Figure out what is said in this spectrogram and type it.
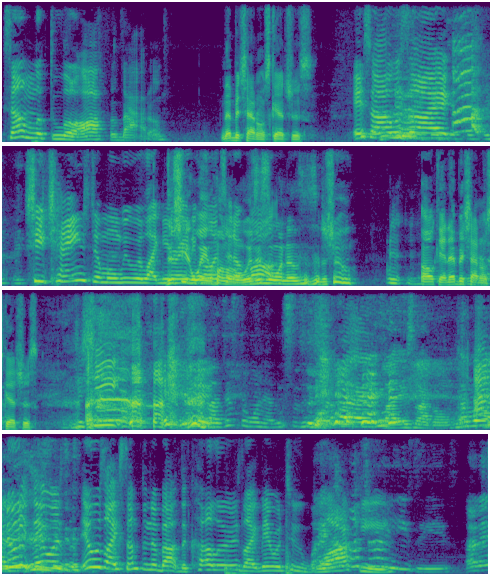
something looked a little off about them. That bitch had on Skechers. And so I was like, she changed them when we were like Did getting ready to wait? go Hold into the on. Was this the vault. one that listened to the show? Okay, that bitch had on Skechers. She, Is this the one that listens to Like the it's not going. I knew that there was. It was like something about the colors, like they were too Wait, how much are blocky. Yeezys? Are they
